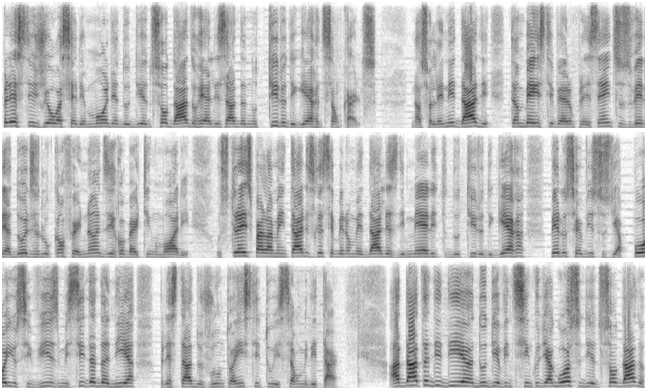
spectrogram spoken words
prestigiou a cerimônia do Dia do Soldado realizada no Tiro de Guerra de São Carlos. Na solenidade, também estiveram presentes os vereadores Lucão Fernandes e Robertinho Mori. Os três parlamentares receberam medalhas de mérito do tiro de guerra pelos serviços de apoio, civismo e cidadania prestados junto à instituição militar. A data de dia, do dia 25 de agosto, Dia do Soldado,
